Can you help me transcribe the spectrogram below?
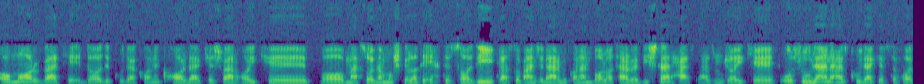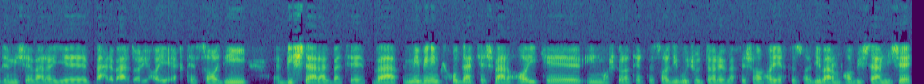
آمار و تعداد کودکان کار در کشورهایی که با مسائل مشکلات اقتصادی دست و پنجه نرم می‌کنن بالاتر و بیشتر هست. از اونجایی که اصولا از کودک استفاده میشه برای بهره برداری های اقتصادی. بیشتر البته. و می‌بینیم که خب در کشورهایی که این مشکلات اقتصادی وجود داره و فشارهای اقتصادی بر اونها بیشتر میشه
